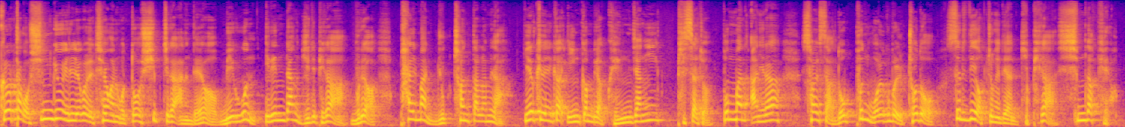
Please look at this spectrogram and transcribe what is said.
그렇다고 신규 인력을 채용하는 것도 쉽지가 않은데요. 미국은 1인당 GDP가 무려 8만 6천 달러입니다. 이렇게 되니까 인건비가 굉장히 비싸죠. 뿐만 아니라 설사 높은 월급을 줘도 3D 업종에 대한 기피가 심각해요.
